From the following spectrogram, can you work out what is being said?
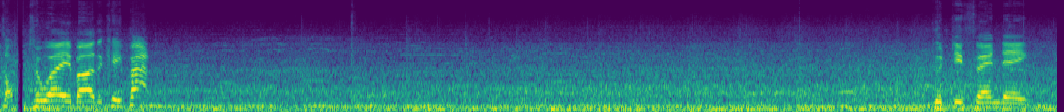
Stopped away by the keeper. Good defending.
